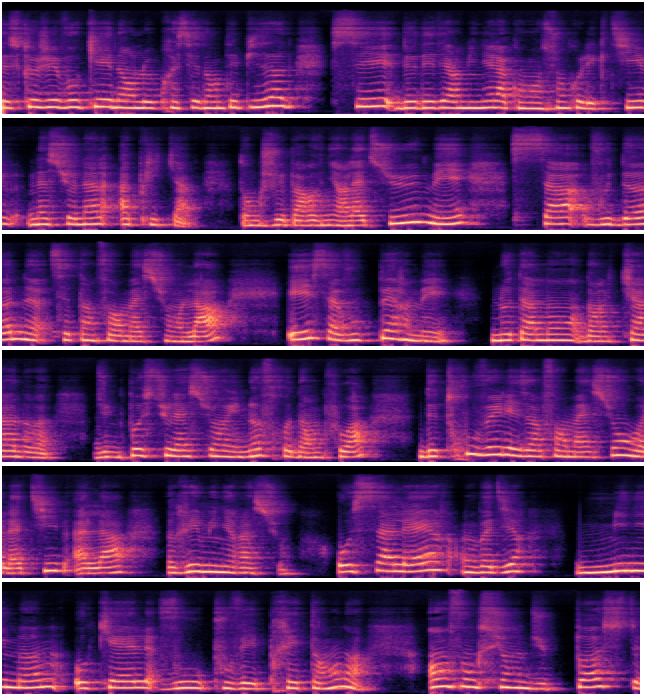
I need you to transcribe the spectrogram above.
C'est ce que j'évoquais dans le précédent épisode, c'est de déterminer la convention collective nationale applicable. Donc je ne vais pas revenir là-dessus, mais ça vous donne cette information-là et ça vous permet, notamment dans le cadre d'une postulation à une offre d'emploi, de trouver les informations relatives à la rémunération, au salaire, on va dire, minimum auquel vous pouvez prétendre en fonction du poste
